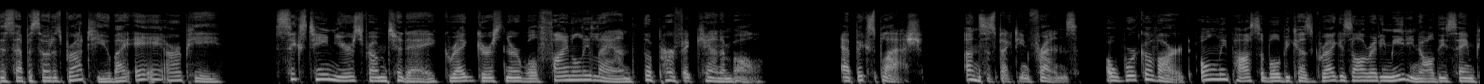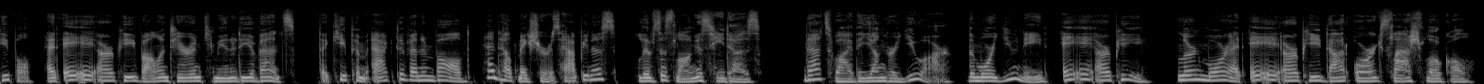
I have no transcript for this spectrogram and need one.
This episode is brought to you by AARP. 16 years from today, Greg Gerstner will finally land the perfect cannonball. Epic Splash. Unsuspecting Friends. A work of art only possible because Greg is already meeting all these same people at AARP volunteer and community events that keep him active and involved and help make sure his happiness lives as long as he does. That's why the younger you are, the more you need AARP. Learn more at aarp.org/local.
